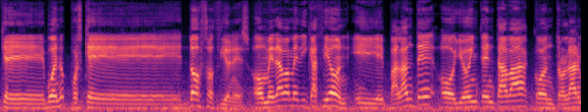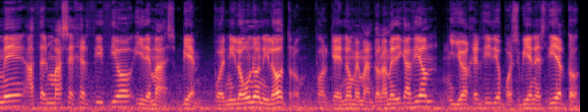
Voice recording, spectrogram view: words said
que bueno, pues que dos opciones, o me daba medicación y para adelante, o yo intentaba controlarme, hacer más ejercicio y demás. Bien, pues ni lo uno ni lo otro, porque no me mandó la medicación y yo ejercicio, pues bien es cierto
